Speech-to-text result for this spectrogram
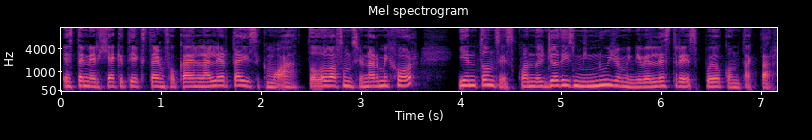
esta energía que tiene que estar enfocada en la alerta y dice como, ah, todo va a funcionar mejor. Y entonces, cuando yo disminuyo mi nivel de estrés, puedo contactar.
